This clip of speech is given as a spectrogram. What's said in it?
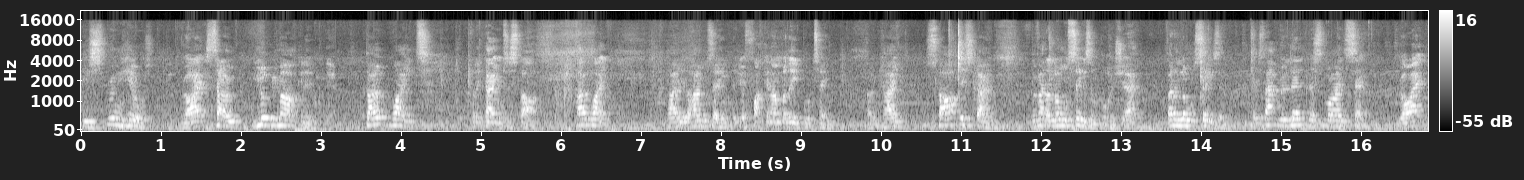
He's spring heeled. Right? So you'll be marking him. Don't wait for the game to start. Don't wait. Okay, you're the home team and you're a fucking unbelievable team. Okay? Start this game. We've had a long season, boys, yeah? Had a long season. It's that relentless mindset, right?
